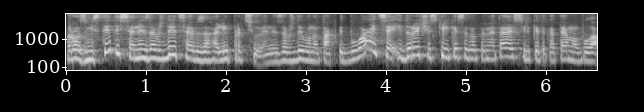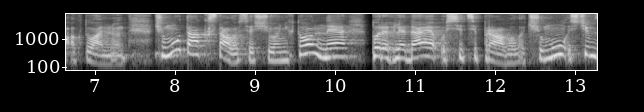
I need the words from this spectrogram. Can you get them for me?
розміститися. Не завжди це взагалі працює, не завжди воно так відбувається. І до речі, скільки себе пам'ятаю, стільки така тема була актуальною. Чому так сталося, що ніхто не переглядає ось ці правила? Чому з чим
